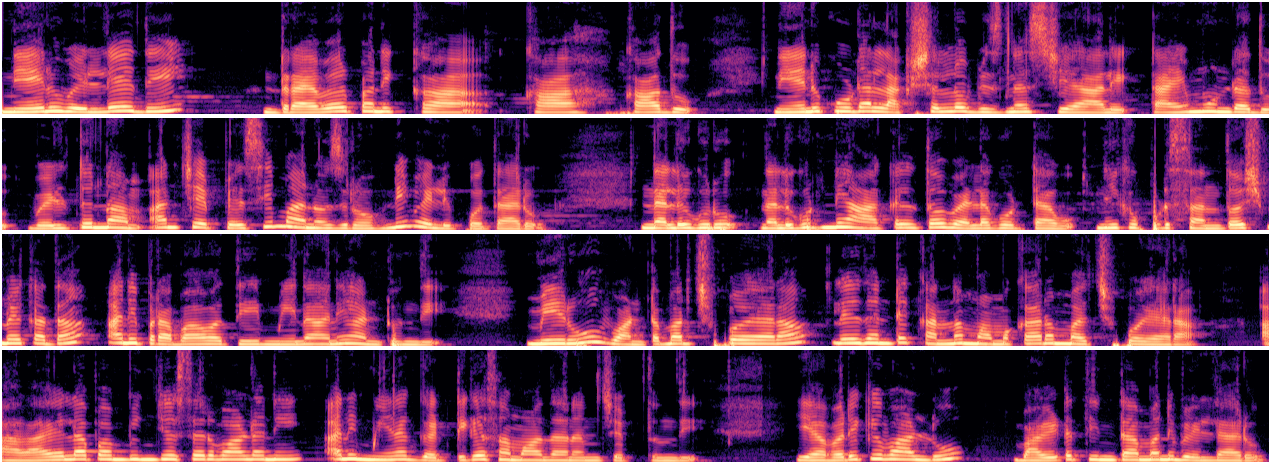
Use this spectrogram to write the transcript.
నేను వెళ్ళేది డ్రైవర్ పని కా కా కాదు. నేను కూడా లక్షల్లో బిజినెస్ చేయాలి. టైం ఉండదు. వెళ్తున్నాం అని చెప్పేసి మనోజ్ రోహిణి వెళ్ళిపోతారు. నలుగురు నలుగురిని ఆకలితో వెళ్ళగొట్టావు. నీకు ఇప్పుడు సంతోషమే కదా? అని ప్రభావతి మీనాని అంటుంది. మీరు వంట మర్చిపోయారా? లేదంటే కన్న మమకారం మర్చిపోయారా? అలా ఎలా పంపించేశారు వాళ్ళని? అని మీనా గట్టిగా సమాధానం చెప్తుంది. ఎవరికి వాళ్ళు బయట తింటామని వెళ్ళారు.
